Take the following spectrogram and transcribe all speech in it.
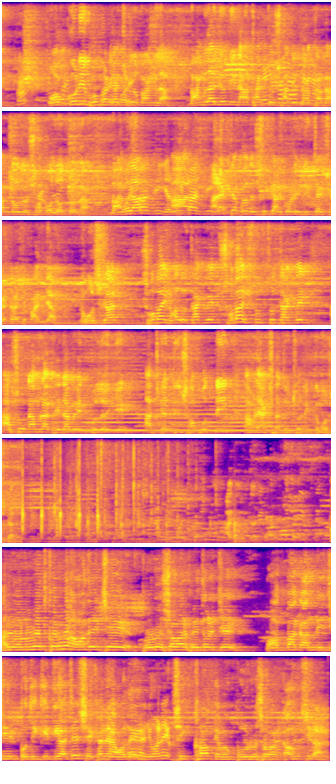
অগ্রণী ভূমিকা ছিল বাংলা। বাংলা যদি না থাকতো স্বাধীনতার আন্দোলন সফল হতো না। বাংলা আরেকটা কথা স্বীকার করে নিতে হয়, সেটা হচ্ছে পাঞ্জাব। নমস্কার সবাই ভালো থাকবেন সবাই সুস্থ থাকবেন। আসুন আমরা ভেদাভেদ ভুলে গিয়ে আজকের দিন শপথ নিই আমরা একসাথে চলি। নমস্কার। আমি অনুরোধ করব আমাদের যে পৌরসভার ভেতর যে মহাত্মা গান্ধীজির প্রতিকৃতি আছে সেখানে আমাদের অনেক। শিক্ষক এবং পৌরসভার কাউন্সিলর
